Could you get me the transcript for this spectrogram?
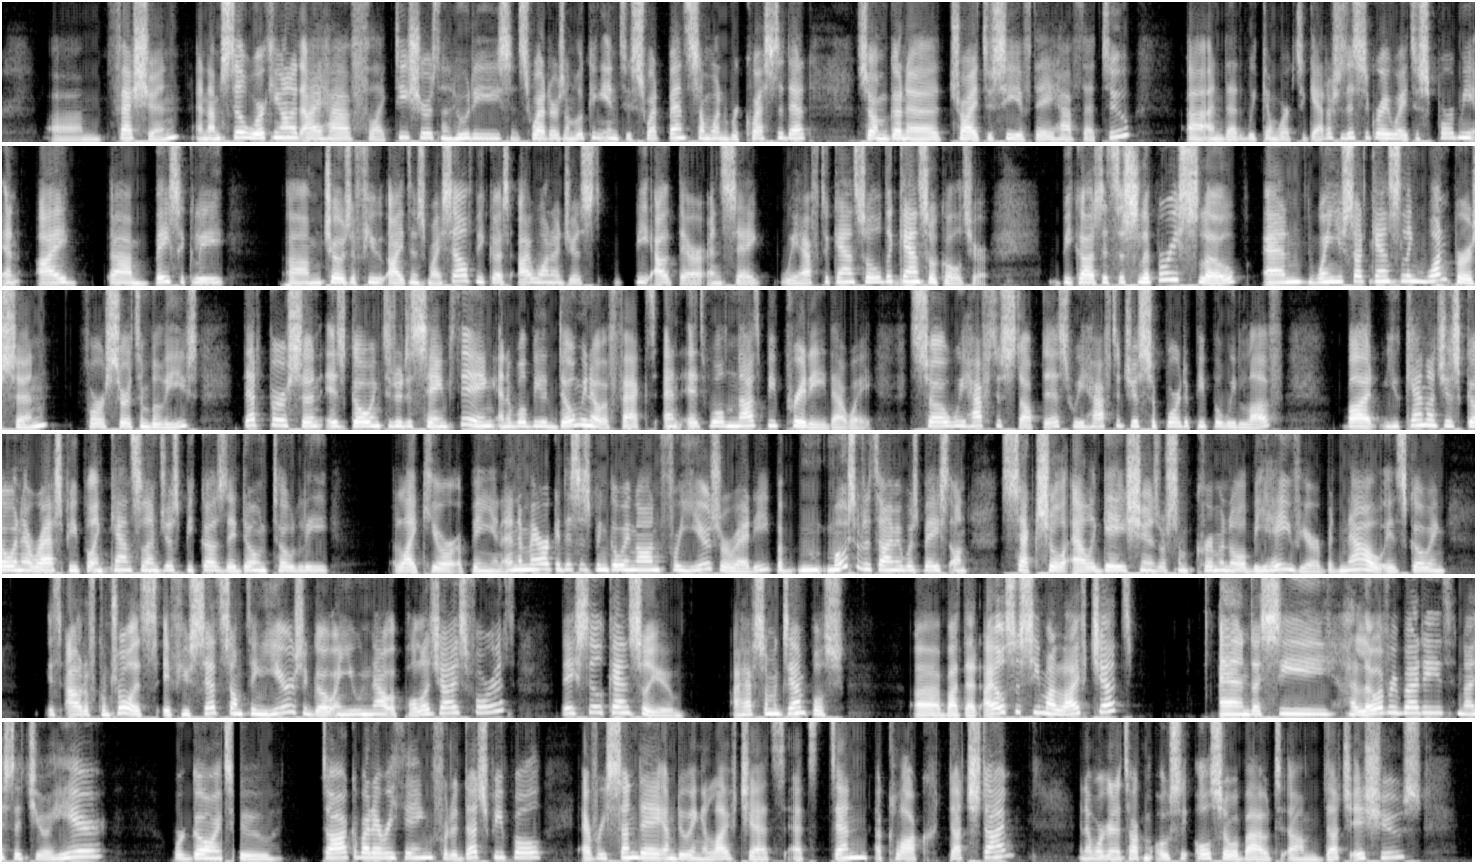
um, fashion. And I'm still working on it. I have like t shirts and hoodies and sweaters. I'm looking into sweatpants. Someone requested that. So I'm to try to see if they have that too. Uh, and that we can work together. So this is a great way to support me. And I um, basically um, chose a few items myself because I want to just be out there and say we have to cancel the cancel culture because it's a slippery slope. And when you start canceling one person for certain beliefs, that person is going to do the same thing and it will be a domino effect and it will not be pretty that way. So we have to stop this. We have to just support the people we love. But you cannot just go and harass people and cancel them just because they don't totally like your opinion. In America, this has been going on for years already, but most of the time it was based on sexual allegations or some criminal behavior. But now it's going, it's out of control. It's if you said something years ago and you now apologize for it, they still cancel you. I have some examples uh, about that. I also see my live chat and I see, hello everybody, it's nice that you're here. We're going to talk about everything for the Dutch people. Every Sunday, I'm doing a live chat at 10 o'clock Dutch time. And then we're going to talk mostly also about um, Dutch issues.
